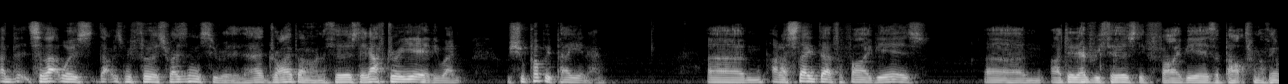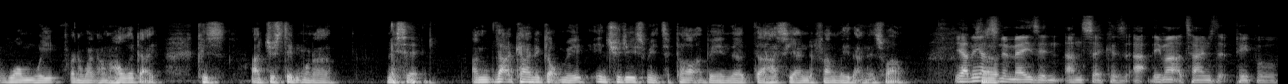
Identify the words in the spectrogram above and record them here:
and so that was that was my first residency really there, dry bar on a Thursday. And after a year, they went, "We should probably pay you now." Um, and I stayed there for five years. Um, I did every Thursday for five years, apart from I think one week when I went on holiday, because I just didn't want to miss it. And that kind of got me introduced me to part of being the, the Hacienda family then as well. Yeah, I think so, that's an amazing answer because the amount of times that people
